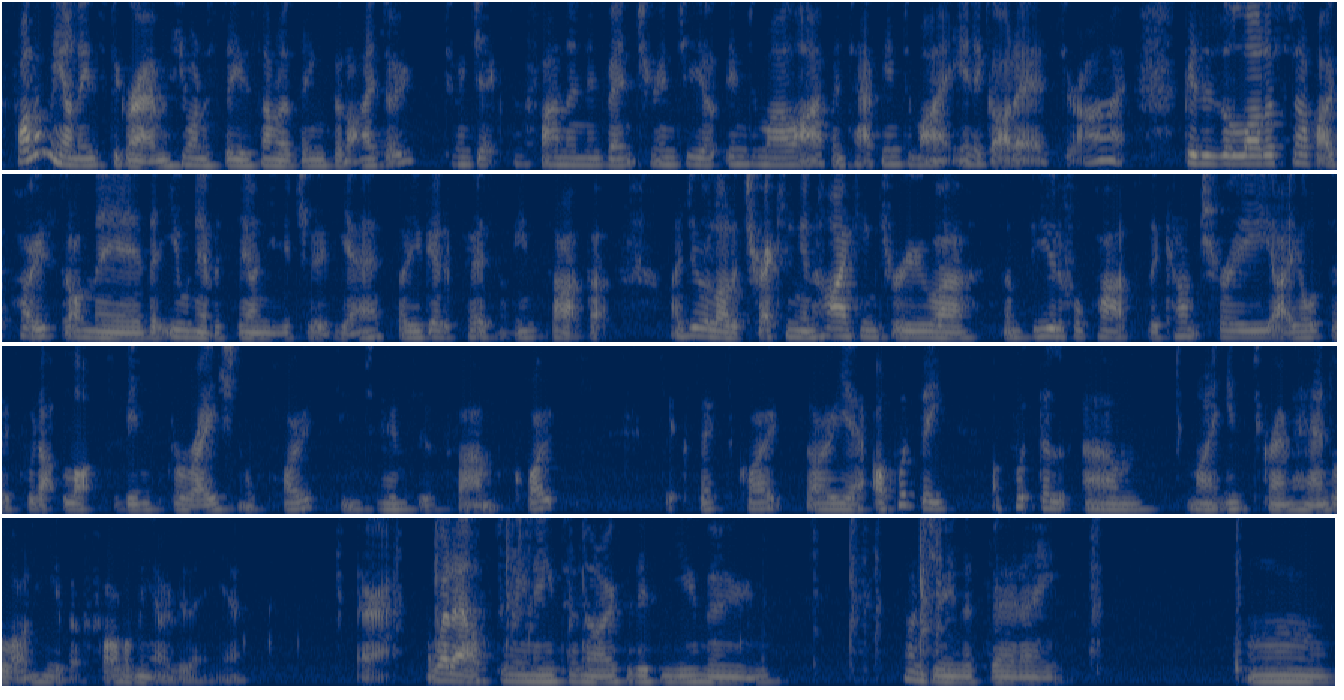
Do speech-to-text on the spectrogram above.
follow me on Instagram if you want to see some of the things that I do. to inject some fun and adventure into your, into my life and tap into my inner goddess, right? Because there's a lot of stuff I post on there that you'll never see on YouTube, yeah. So you get a personal insight, but I do a lot of trekking and hiking through uh, some beautiful parts of the country. I also put up lots of inspirational posts in terms of um, quotes, success quotes. So yeah, I'll put the I'll put the um, my Instagram handle on here, but follow me over there, yeah. All right. What else do we need to know for this new moon on June the 13th? Mm.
